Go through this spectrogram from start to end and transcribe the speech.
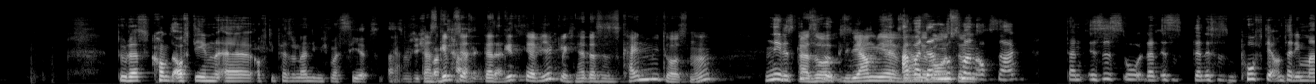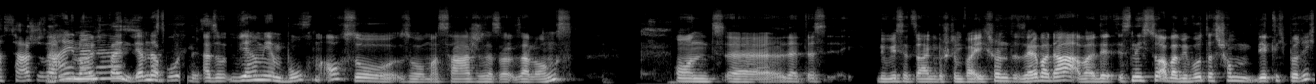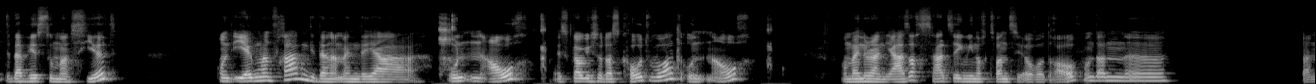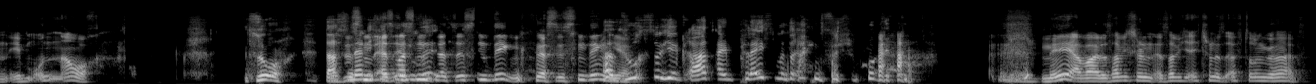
Du, das kommt auf, den, äh, auf die Person an, die mich massiert. Das, ich das gibt's ja, spontan das gibt's ja wirklich, ne? Das ist kein Mythos, ne? Nee, das gibt's Also, wirklich. wir haben hier. Wir Aber haben dann muss man auch sagen, dann ist es so, dann ist es, dann ist es ein Puff, der unter dem Massagesalon Nein, nein, läuft, nein, es wir haben das- ist. Also, wir haben hier in Bochum auch so, so Massagesalons. Und äh, das, du wirst jetzt sagen, bestimmt war ich schon selber da, aber das ist nicht so. Aber mir wurde das schon wirklich berichtet. Da wirst du massiert. Und irgendwann fragen die dann am Ende, ja, unten auch. Ist, glaube ich, so das Codewort, unten auch. Und wenn du dann ja sagst, zahlst du irgendwie noch 20 Euro drauf und dann, äh, dann eben unten auch. so, das, ist nenne ein, mal, ist ein, das ist ein Ding. Das ist ein Ding hier. Versuchst du hier gerade ein Placement reinzuschmuggeln? Nee, aber das habe ich schon, das habe ich echt schon des Öfteren gehört.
